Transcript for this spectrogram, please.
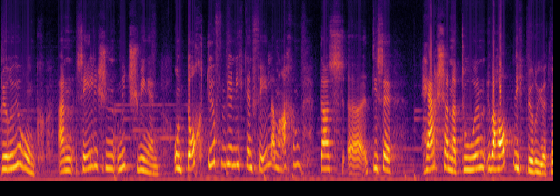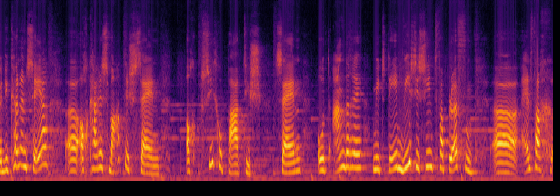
Berührung, an seelischen Mitschwingen. Und doch dürfen wir nicht den Fehler machen, dass äh, diese Herrschernaturen überhaupt nicht berührt werden. Die können sehr äh, auch charismatisch sein, auch psychopathisch sein und andere mit dem, wie sie sind, verblöffen. Äh, einfach äh,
